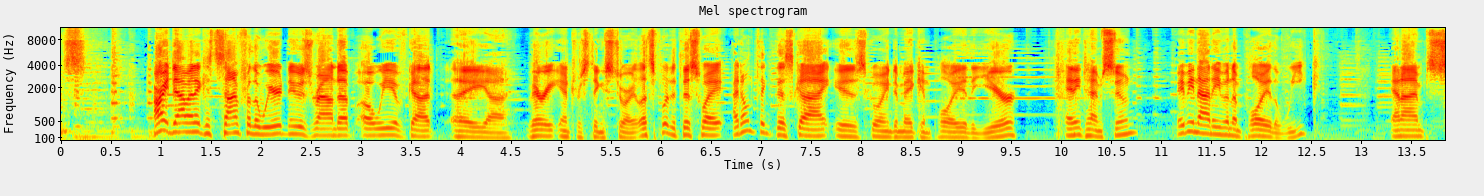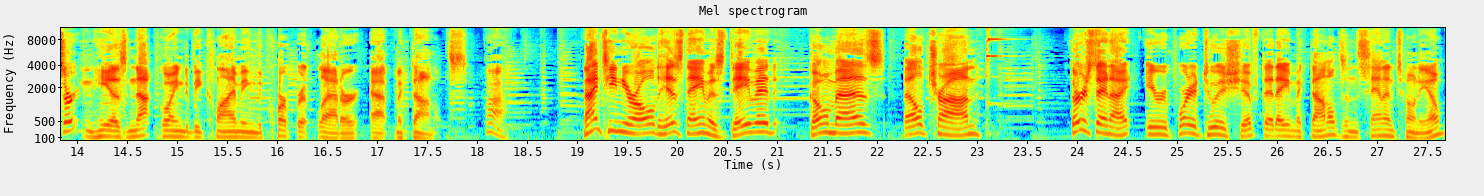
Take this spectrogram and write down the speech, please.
news. All right, Dominic, it's time for the weird news roundup. Oh, we have got a uh, very interesting story. Let's put it this way I don't think this guy is going to make Employee of the Year anytime soon. Maybe not even Employee of the Week. And I'm certain he is not going to be climbing the corporate ladder at McDonald's. Huh. 19 year old, his name is David Gomez Beltran. Thursday night, he reported to his shift at a McDonald's in San Antonio.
